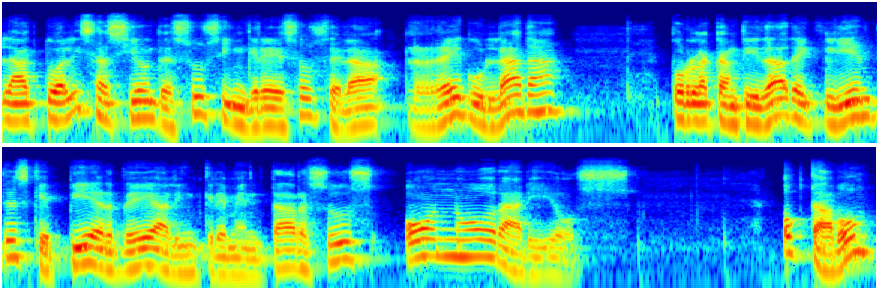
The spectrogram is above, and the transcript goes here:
la actualización de sus ingresos será regulada por la cantidad de clientes que pierde al incrementar sus honorarios. Octavo,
